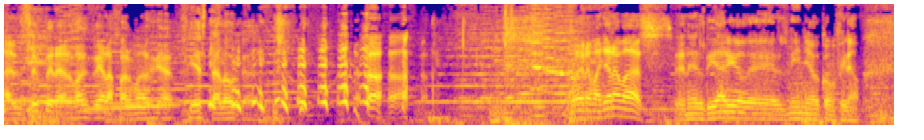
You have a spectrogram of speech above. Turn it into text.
al super, al banco y a la farmacia. Fiesta loca. bueno, mañana más en el diario del niño confinado.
